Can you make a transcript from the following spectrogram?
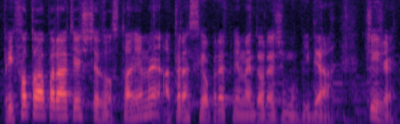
Pri fotoaparáte ešte zostaneme a teraz si ho prepneme do režimu videa. Čiže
